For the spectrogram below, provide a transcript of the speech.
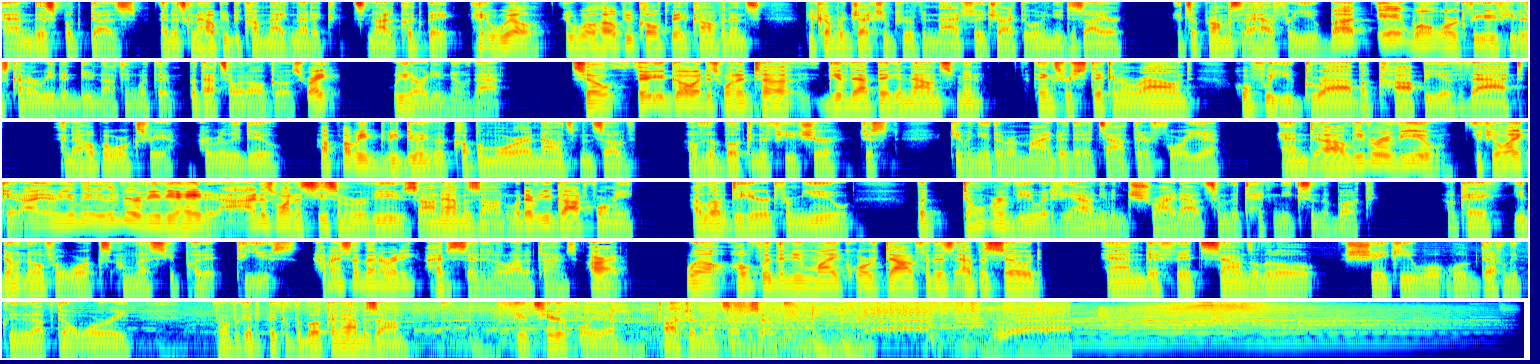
And this book does. And it's going to help you become magnetic. It's not clickbait. It will. It will help you cultivate confidence, become rejection proof, and naturally attract the women you desire. It's a promise that I have for you, but it won't work for you if you just kind of read it and do nothing with it. But that's how it all goes, right? We already know that. So there you go. I just wanted to give that big announcement. Thanks for sticking around. Hopefully, you grab a copy of that, and I hope it works for you. I really do. I'll probably be doing a couple more announcements of of the book in the future, just giving you the reminder that it's out there for you. And uh, leave a review if you like it. I, leave, leave a review if you hate it. I just want to see some reviews on Amazon. Whatever you got for me, I love to hear it from you. But don't review it if you haven't even tried out some of the techniques in the book. Okay? You don't know if it works unless you put it to use. Have I said that already? I've said it a lot of times. All right. Well, hopefully the new mic worked out for this episode. And if it sounds a little shaky, we'll, we'll definitely clean it up. Don't worry. Don't forget to pick up the book on Amazon. It's here for you. Talk to you in the next episode.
